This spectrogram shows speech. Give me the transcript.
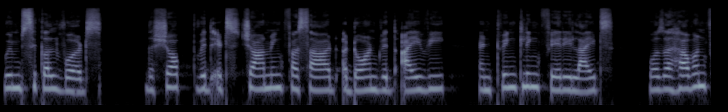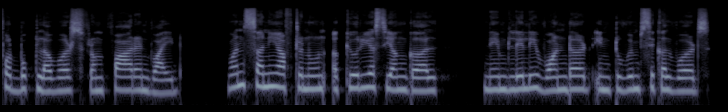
Whimsical Words. The shop, with its charming facade adorned with ivy and twinkling fairy lights, was a heaven for book lovers from far and wide. One sunny afternoon, a curious young girl named Lily wandered into whimsical words,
